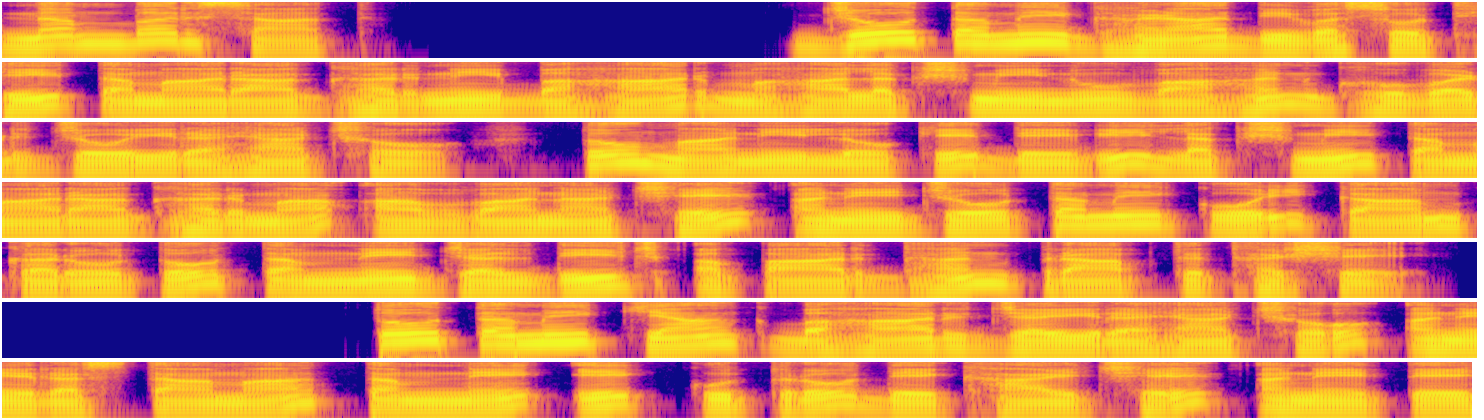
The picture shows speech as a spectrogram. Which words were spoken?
નંબર સાત. જો તમે ઘણા દિવસોથી તમારા ઘરની બહાર મહાલક્ષ્મીનું વાહન ઘુવડ જોઈ રહ્યા છો, તો માની લો કે દેવી લક્ષ્મી તમારા ઘરમાં આવવાના છે અને જો તમે કોઈ કામ કરો તો તમને જલ્દી જ અપાર ધન પ્રાપ્ત થશે. તો તમે ક્યાંક બહાર જઈ રહ્યા છો અને રસ્તામાં તમને એક કૂતરો દેખાય છે અને તે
